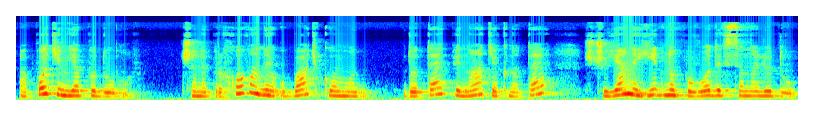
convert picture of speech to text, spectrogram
А потім я подумав, чи не прихований у батьковому дотепі натяк на те, що я негідно поводився на люду.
